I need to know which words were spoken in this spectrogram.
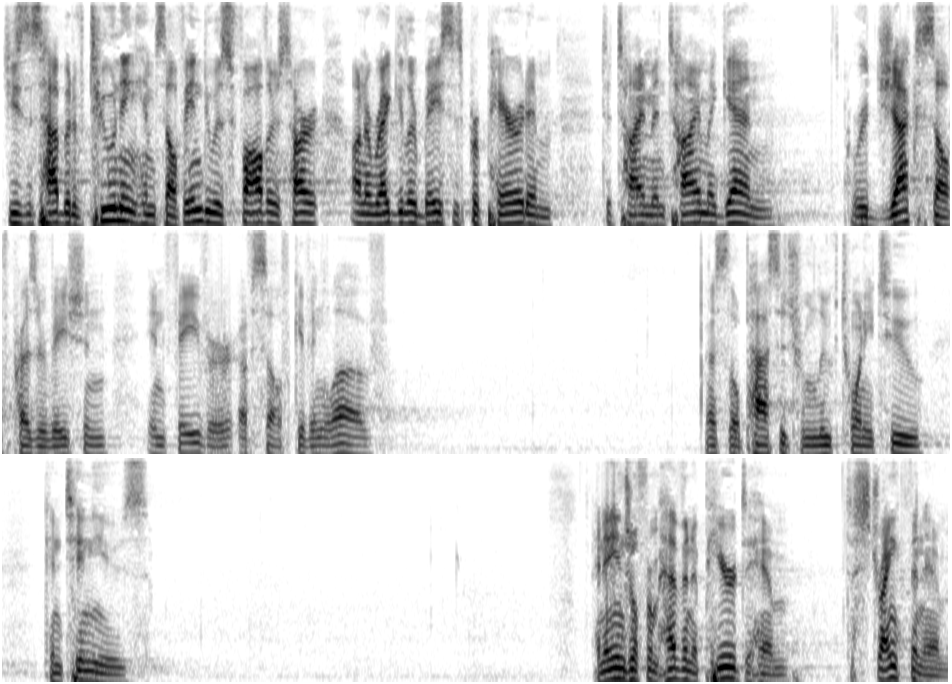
Jesus' habit of tuning himself into his Father's heart on a regular basis prepared him to time and time again reject self preservation in favor of self giving love. This little passage from Luke 22 continues. An angel from heaven appeared to him to strengthen him.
